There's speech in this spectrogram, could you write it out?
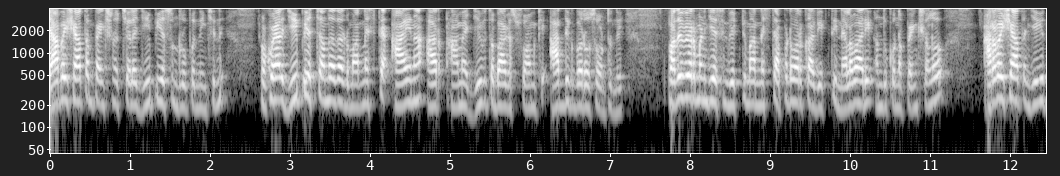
యాభై శాతం పెన్షన్ వచ్చేలా జీపీఎస్ను రూపొందించింది. ఒకవేళ జీపీఎస్ చందాదారుడు మరణిస్తే ఆయన ఆర్ ఆమె జీవిత భాగస్వామికి ఆర్థిక భరోసా ఉంటుంది. పదవి విరమణ చేసిన వ్యక్తి మరణిస్తే అప్పటి వరకు ఆ వ్యక్తి నెలవారీ అందుకున్న పెన్షన్లో అరవై శాతం జీవిత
